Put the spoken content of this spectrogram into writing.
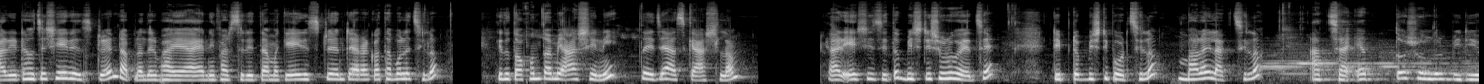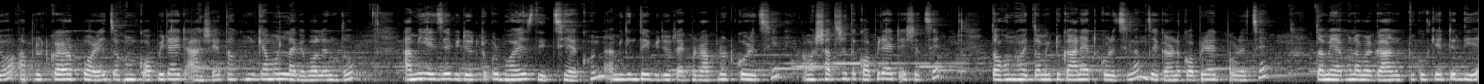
আর এটা হচ্ছে সেই রেস্টুরেন্ট আপনাদের ভাইয়া অ্যানিভার্সারিতে আমাকে এই রেস্টুরেন্টে আনার কথা বলেছিল। কিন্তু তখন তো আমি আসিনি, তো এই যে আজকে আসলাম। আর এসেছি তো, বৃষ্টি শুরু হয়েছে, টিপটপ বৃষ্টি পড়ছিল, ভালোই লাগছিল। আচ্ছা এত সুন্দর ভিডিও আপলোড করার পরে যখন কপিরাইট আসে, তখন কেমন লাগে বলেন তো? আমি এই যে ভিডিওটুকুর ভয়েস দিচ্ছি এখন, আমি কিন্তু এই ভিডিওটা একবার আপলোড করেছি। আমার সাথে সাথে কপিরাইট এসেছে। তখন হয়তো আমি একটু গান অ্যাড করেছিলাম, যে কারণে কপিরাইট পড়েছে। তো আমি এখন আবার গানটুকু কেটে দিয়ে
